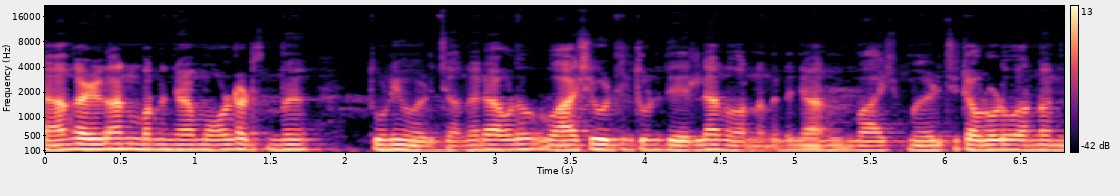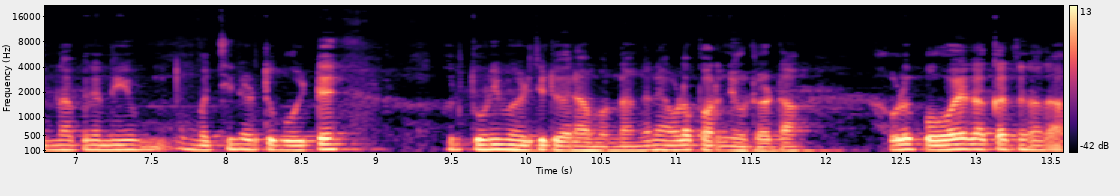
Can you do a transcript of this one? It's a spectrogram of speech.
ഞാൻ കഴുകാമെന്ന് പറഞ്ഞ് ഞാൻ മോളുടെ അടുത്ത് നിന്ന് തുണി മേടിച്ചു. അന്നേരം അവൾ വാശി പിടിച്ചിട്ട് തുണി തരില്ല എന്ന് പറഞ്ഞു. എന്നിട്ട് ഞാൻ വാശി മേടിച്ചിട്ട് അവളോട് പറഞ്ഞു എന്നാൽ പിന്നെ നീ ഉമ്മച്ചീന്റെ അടുത്ത് പോയിട്ട് ഒരു തുണി മേടിച്ചിട്ട് വരാൻ പറഞ്ഞു. അങ്ങനെ അവളെ പറഞ്ഞു വിട്ടു കേട്ടോ. അവൾ പോയതൊക്കെ അതാ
